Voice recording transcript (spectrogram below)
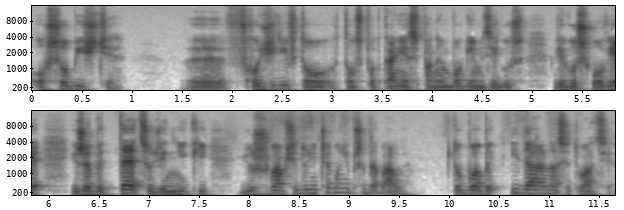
osobiście wchodzili w to, to spotkanie z Panem Bogiem z Jego, w Jego Słowie i żeby te codzienniki już Wam się do niczego nie przydawały. To byłaby idealna sytuacja.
